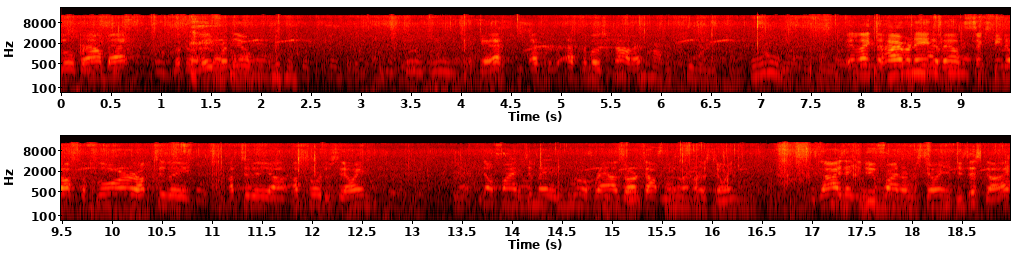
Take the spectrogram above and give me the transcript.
little brown bat looking away from you. Okay, that's, that's, the, that's the most common. They like to hibernate about six feet off the floor, up to the up to the uh, up toward the ceiling. You don't find too many little browns on top of the ceiling. The guys that you do find on the ceiling is this guy.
